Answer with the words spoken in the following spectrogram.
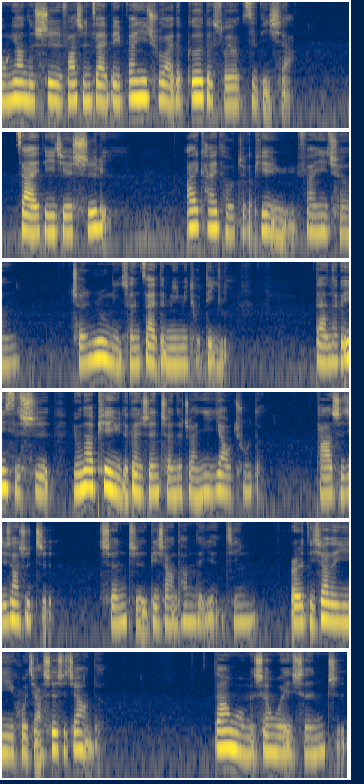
同样的事发生在被翻译出来的歌的所有字底下。在第一节诗里，“i” 开头这个片语翻译成“沉入你存在的秘密土地里”，但那个意思是由那片语的更深层的转译要出的。它实际上是指神指闭上他们的眼睛，而底下的意义或假设是这样的：当我们身为神指，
